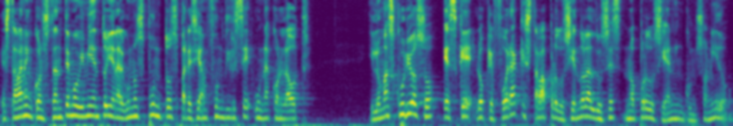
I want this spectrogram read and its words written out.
Estaban en constante movimiento y en algunos puntos parecían fundirse una con la otra. Y lo más curioso es que lo que fuera que estaba produciendo las luces no producía ningún sonido.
